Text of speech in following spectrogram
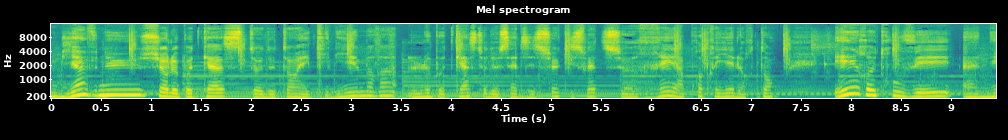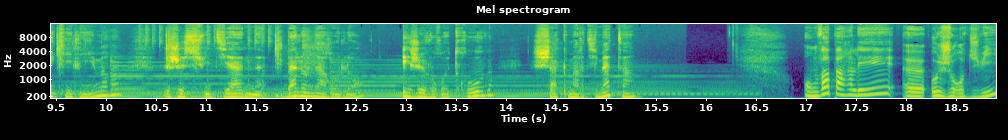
Bienvenue sur le podcast de Temps Équilibre, le podcast de celles et ceux qui souhaitent se réapproprier leur temps et retrouver un équilibre. Je suis Diane Ballona-Roland et je vous retrouve chaque mardi matin. On va parler euh, aujourd'hui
